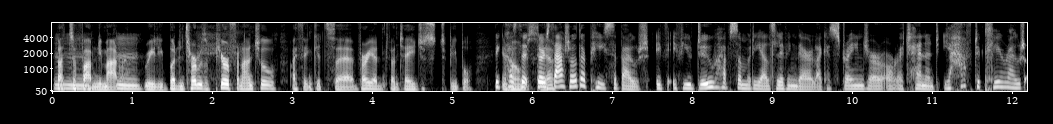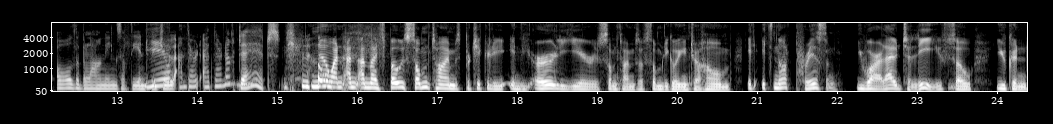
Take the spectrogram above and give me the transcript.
That's a Mm, family matter, really. But in terms of pure financial, I think it's uh, very advantageous to people. because th- homes, there's yeah. that other piece about if, if you do have somebody else living there, like a stranger or a tenant, you have to clear out all the belongings of the individual, Yeah. and they're and they're not dead. You know? No, and, and, and I suppose sometimes, particularly in the early years, sometimes of somebody going into a home, it, it's not prison. You are allowed to leave, so you can,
